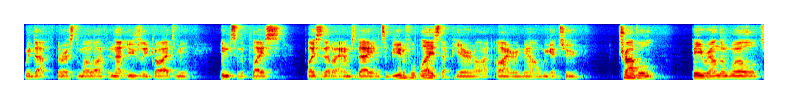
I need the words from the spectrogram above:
with that for the rest of my life. And that usually guides me into the place places that I am today. And it's a beautiful place that Pierre and I, I are in now. We get to travel, be around the world,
